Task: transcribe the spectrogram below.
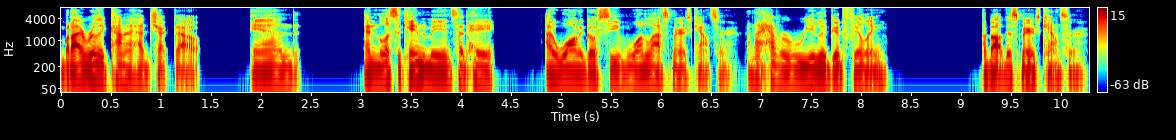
but I really kind of had checked out. And, and Melissa came to me and said, Hey, I want to go see one last marriage counselor. And I have a really good feeling about this marriage counselor.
